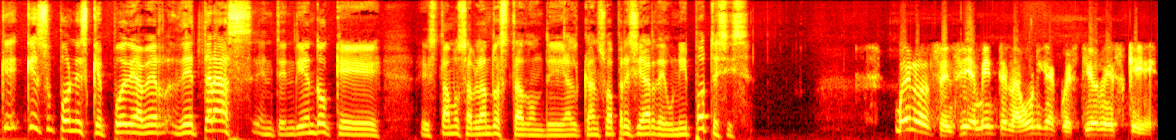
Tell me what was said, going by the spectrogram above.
¿qué, ¿qué supones que puede haber detrás, entendiendo que estamos hablando hasta donde alcanzo a apreciar de una hipótesis? Bueno, sencillamente la única cuestión es que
